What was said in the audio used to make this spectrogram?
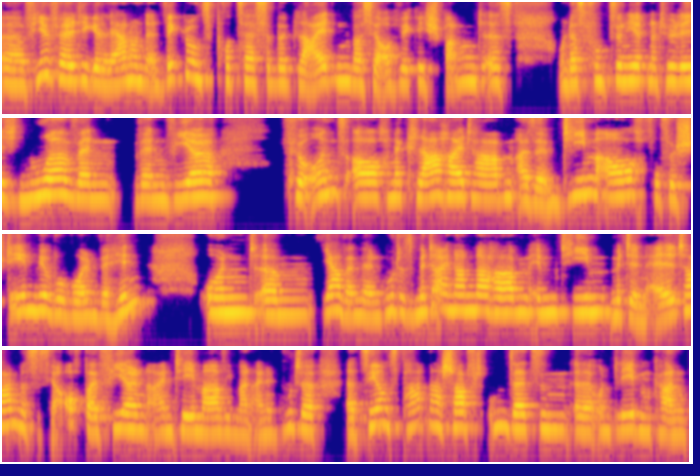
äh, vielfältige Lern- und Entwicklungsprozesse begleiten, was ja auch wirklich spannend ist. Und das funktioniert natürlich nur, wenn, wenn wir für uns auch eine Klarheit haben, also im Team auch, wofür stehen wir, wo wollen wir hin und ähm, ja, wenn wir ein gutes Miteinander haben im Team mit den Eltern, das ist ja auch bei vielen ein Thema, wie man eine gute Erziehungspartnerschaft umsetzen äh, und leben kann,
